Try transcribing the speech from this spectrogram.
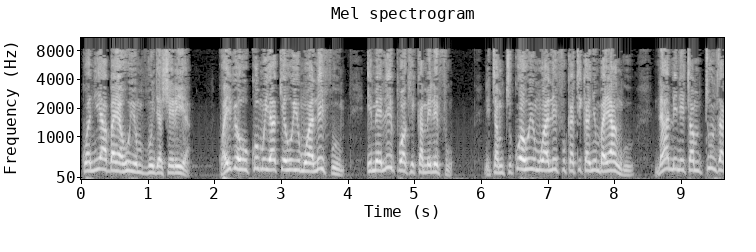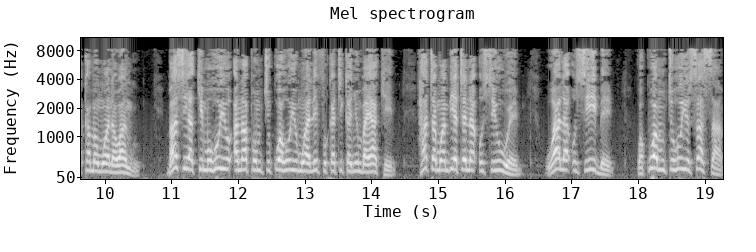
kwa niaba ya huyu mvunja sheria. Kwa hivyo hukumu yake huyu mhalifu imelipwa kikamilifu. Nitamchukua huyu mhalifu katika nyumba yangu nami nitamtunza kama mwana wangu. Basi hakimu huyu anapomchukua huyu mhalifu katika nyumba yake hatamwambia tena usiue wala usiibe kwa kuwa mtu huyu sasa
